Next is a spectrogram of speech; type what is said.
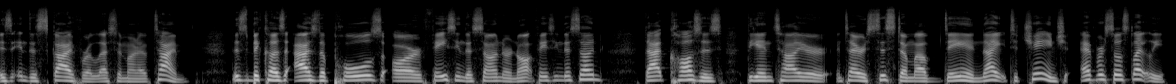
is in the sky for a less amount of time. This is because as the poles are facing the sun or not facing the sun, that causes the entire entire system of day and night to change ever so slightly.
